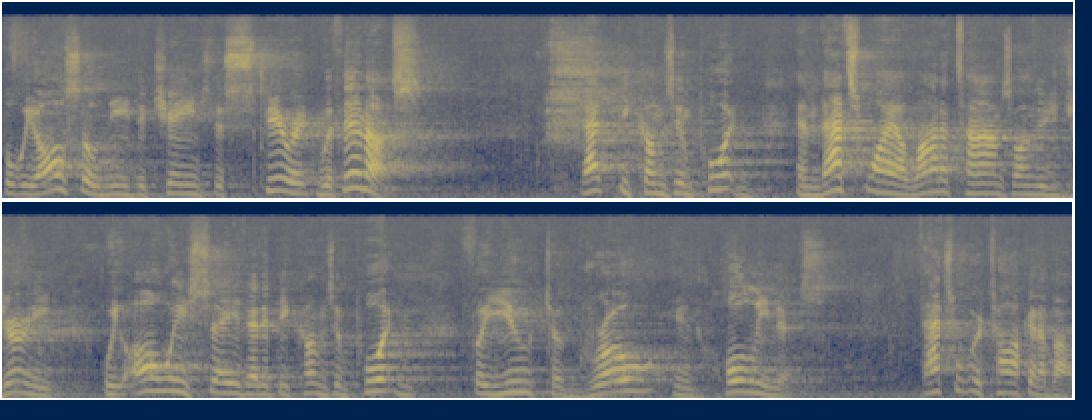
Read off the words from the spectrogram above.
but we also need to change the spirit within us. That becomes important. And that's why a lot of times on this journey, we always say that it becomes important for you to grow in holiness. That's what we're talking about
